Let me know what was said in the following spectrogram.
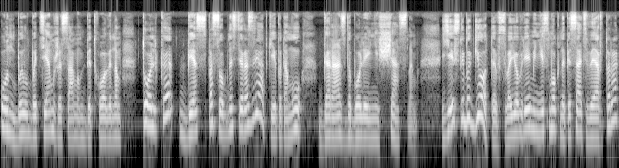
он был бы тем же самым Бетховеном, только без способности разрядки и потому гораздо более несчастным. Если бы Гёте в свое время не смог написать Вертера,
